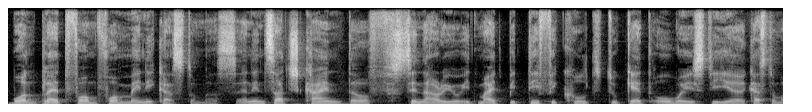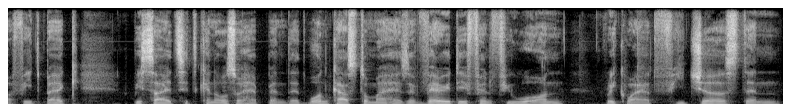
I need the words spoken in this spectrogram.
one platform for many customers. And in such kind of scenario, it might be difficult to get always the uh, customer feedback Besides, it can also happen that one customer has a very different view on required features than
